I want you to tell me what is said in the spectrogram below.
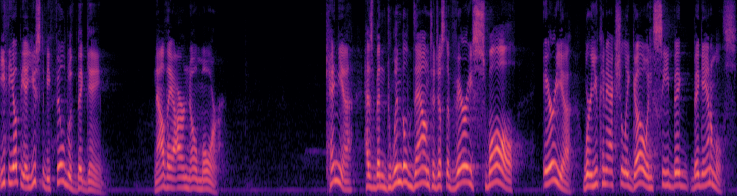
Ethiopia used to be filled with big game. Now they are no more. Kenya has been dwindled down to just a very small area where you can actually go and see big, big animals.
